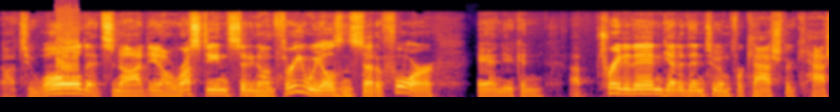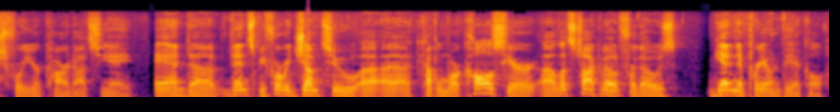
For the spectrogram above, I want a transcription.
not too old, it's not you know rusting, sitting on three wheels instead of four, and you can uh, trade it in, get it into them for cash through cashforyourcar.ca. And uh, Vince, before we jump to uh, a couple more calls here, uh, let's talk about for those getting a pre-owned vehicle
